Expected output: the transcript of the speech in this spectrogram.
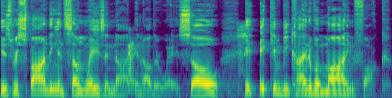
is responding in some ways and not in other ways. So it, it can be kind of a mind fuck.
